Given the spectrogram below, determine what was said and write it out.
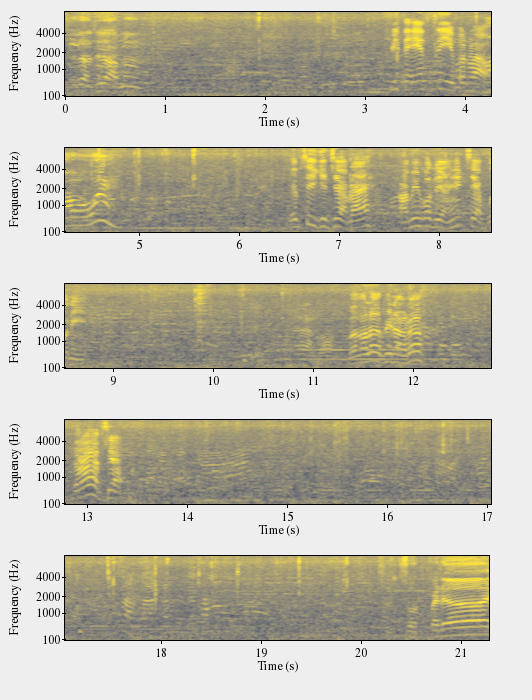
เชื่อเชื่อมึงมีแต่ FC เพิ่นเบาเอาเว้ย FC กินแสบไรถามมีคนเสียงให้แสบกว่านี้เบิ่งเอาเลยพี่น้องเด้อแซ่บแซ่บ สุดๆ ไปเลย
